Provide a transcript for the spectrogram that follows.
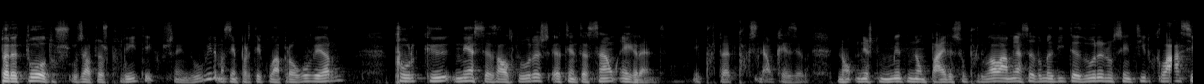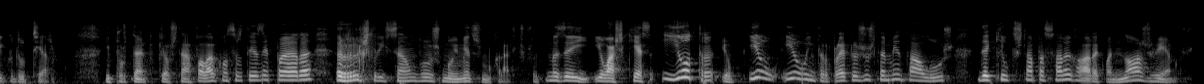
para todos os atores políticos, sem dúvida, mas em particular para o governo, porque nessas alturas a tentação é grande. E, portanto, porque senão, quer dizer, não, neste momento não paira sobre Portugal a ameaça de uma ditadura no sentido clássico do termo. E, portanto, o que ele está a falar, com certeza, é para a restrição dos movimentos democráticos. Portanto, mas aí, eu acho que essa. E outra, eu, eu, eu interpreto justamente à luz daquilo que está a passar agora. Quando nós vemos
